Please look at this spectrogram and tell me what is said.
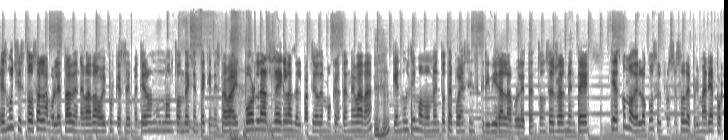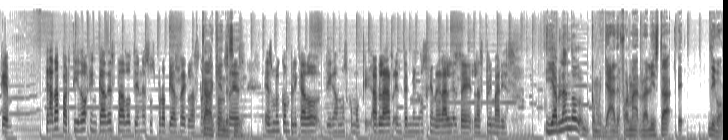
Es muy chistosa la boleta de Nevada hoy porque se metieron un montón de gente que necesitaba ir por las reglas del Partido Demócrata en Nevada, uh -huh. que en último momento te puedes inscribir a la boleta. Entonces realmente sí es como de locos el proceso de primaria porque cada partido en cada estado tiene sus propias reglas, ¿no? Cada Entonces, quien decide. Es muy complicado, digamos, como que hablar en términos generales de las primarias. Y hablando como ya de forma realista, eh, digo,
